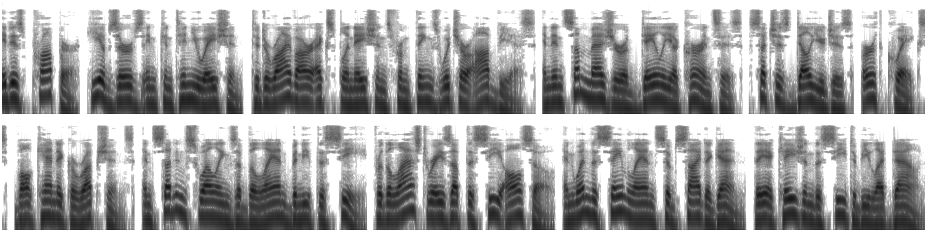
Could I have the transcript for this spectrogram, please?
It is proper, he observes in continuation, to derive our explanations from things which are obvious, and in some measure of daily occurrences, such as deluges, earthquakes, volcanic eruptions, and sudden swellings of the land beneath the sea, for the last raise up the sea also, and when the same lands subside again, they occasion the sea to be let down.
